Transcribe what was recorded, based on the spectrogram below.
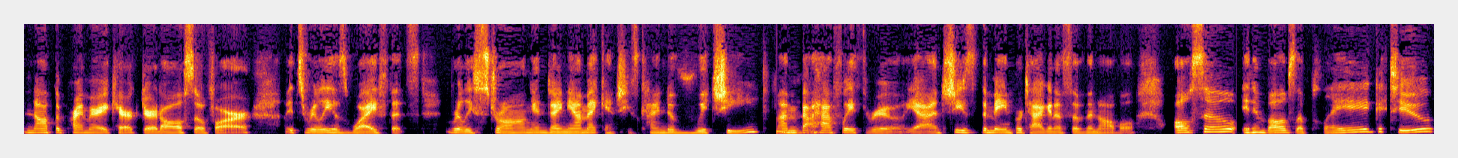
not the primary character at all so far. It's really his wife that's really strong and dynamic, and she's kind of witchy. I'm about halfway through, yeah, and she's the main protagonist of the novel. Also, it involves a plague too.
